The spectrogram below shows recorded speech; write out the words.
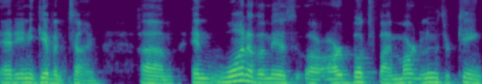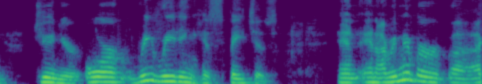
at any given time. Um, and one of them is our, books by Martin Luther King Jr. or rereading his speeches. And, and I remember uh, I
